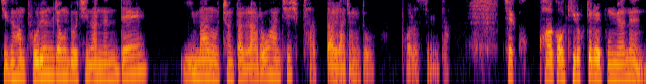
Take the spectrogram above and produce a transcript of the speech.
지금 한 보름 정도 지났는데 25,000달러로 한 74달러 정도 벌었습니다. 제 과거 기록들을 보면은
